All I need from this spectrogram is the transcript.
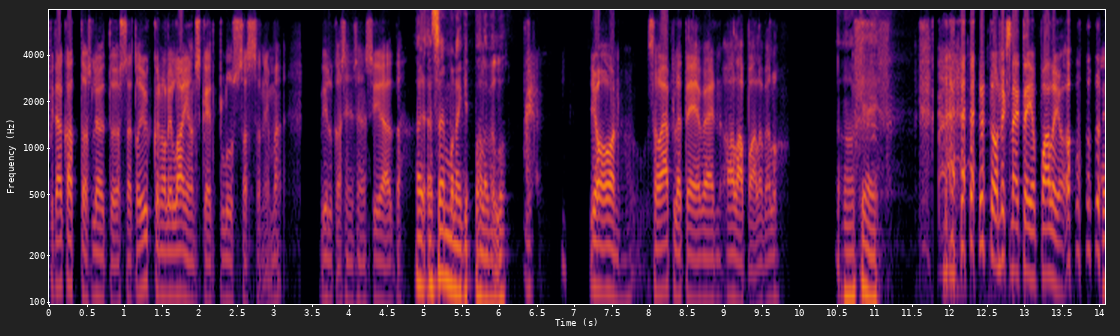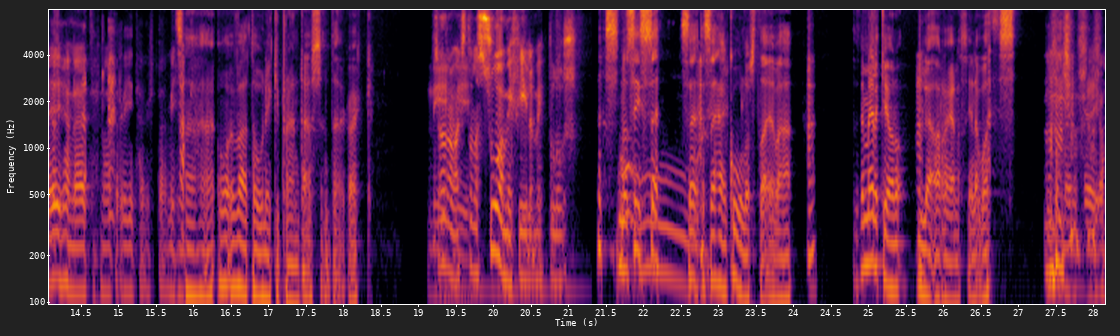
Pitää katsoa, jos löytyy jossain. Tuo ykkönen oli Lionsgate Plusassa, niin mä vilkasin sen sieltä. Ai, semmonenkin palvelu? Joo, on. Se on Apple TVn alapalvelu. Okei. Okay. Onneksi näitä ei ole paljon. Eihän näitä, näitä riitä yhtään mihinkään. On hyvä, että uniikki brändäys sen tämä kaikki. Niin, Seuraavaksi niin. tulla Suomi-filmi plus. No siis se, se, sehän kuulostaa jo vähän. Se melkein on Yle Areena siinä vaiheessa. melkein jo.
